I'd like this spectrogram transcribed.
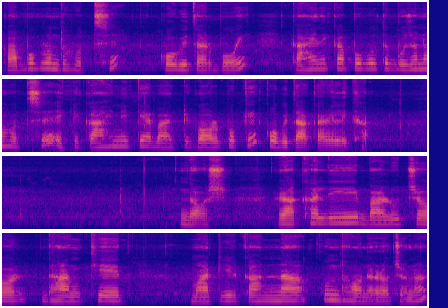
কাব্যগ্রন্থ হচ্ছে কবিতার বই। কাহিনী কাব্য বলতে বোঝানো হচ্ছে একটি কাহিনীকে বা একটি গল্পকে কবিতা আকারে লেখা। দশ, রাখালি, বালুচর, ধানক্ষেত, মাটির কান্না, কোন ধরনের রচনা?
